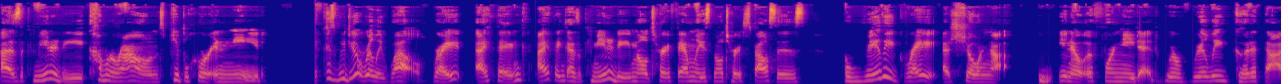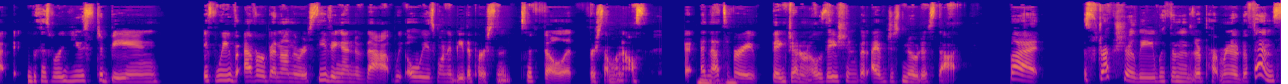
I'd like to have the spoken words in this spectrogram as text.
as a community, come around people who are in need? Because we do it really well, right? I think. I think as a community, military families, military spouses are really great at showing up. You know, if we're needed, we're really good at that because we're used to being. If we've ever been on the receiving end of that, we always want to be the person to fill it for someone else. And that's a mm-hmm. very big generalization, but I've just noticed that. But structurally within the Department of Defense,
